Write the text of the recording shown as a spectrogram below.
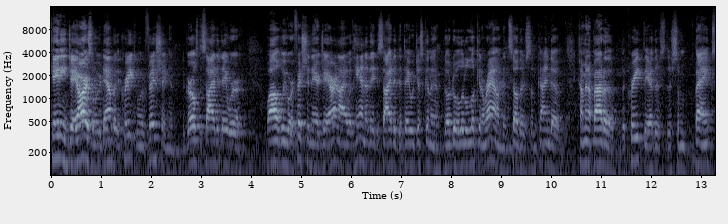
Katie and JR's and we were down by the creek and we were fishing, and the girls decided they were while we were fishing there, JR and I with Hannah, they decided that they were just going to go do a little looking around. And so there's some kind of, coming up out of the, the creek there, there's, there's some banks.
